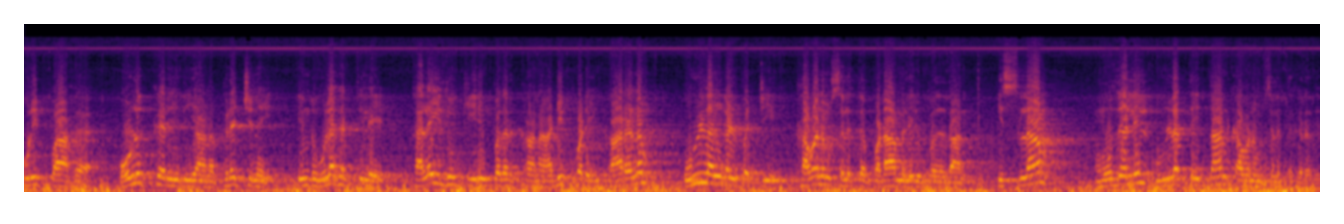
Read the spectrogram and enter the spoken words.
குறிப்பாக ஒழுக்க ரீதியான பிரச்சனை இன்று உலகத்திலே தலை தூக்கி இருப்பதற்கான அடிப்படை காரணம் உள்ளங்கள் பற்றி கவனம் செலுத்தப்படாமல் இருப்பதுதான். இஸ்லாம் முதலில் உள்ளத்தை தான் கவனம் செலுத்துகிறது.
